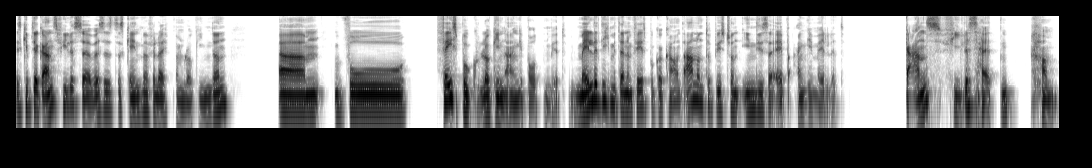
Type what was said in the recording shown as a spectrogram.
Es gibt ja ganz viele Services, das kennt man vielleicht beim Login dann, ähm, wo Facebook-Login angeboten wird. Melde dich mit deinem Facebook-Account an und du bist schon in dieser App angemeldet. Ganz viele Seiten haben,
